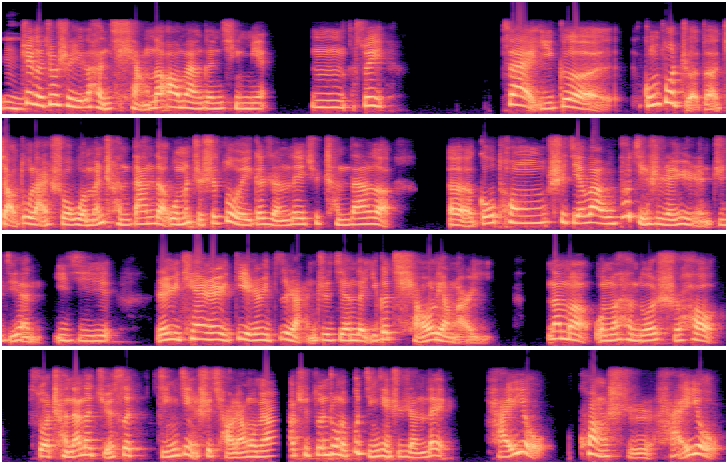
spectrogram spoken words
嗯，这个就是一个很强的傲慢跟轻蔑，嗯，所以，在一个工作者的角度来说，我们承担的，我们只是作为一个人类去承担了。呃，沟通世界万物，不仅是人与人之间，以及人与天、人与地、人与自然之间的一个桥梁而已。那么，我们很多时候所承担的角色仅仅是桥梁。我们要去尊重的不仅仅是人类，还有矿石，还有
